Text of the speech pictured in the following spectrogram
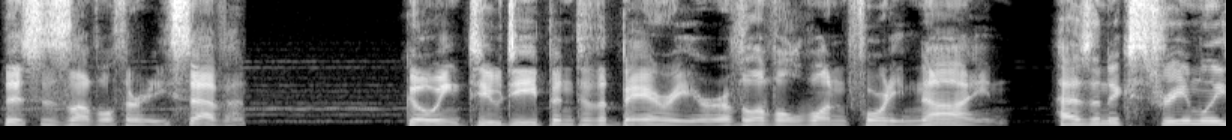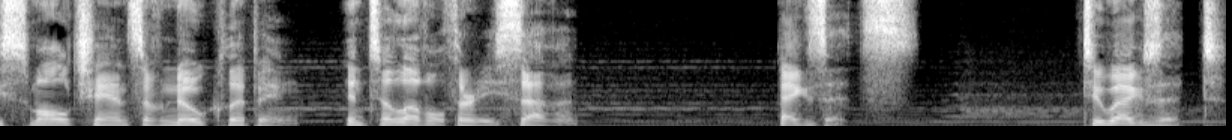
This is level 37. Going too deep into the barrier of level 149 has an extremely small chance of no clipping into level 37. Exits. To exit,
